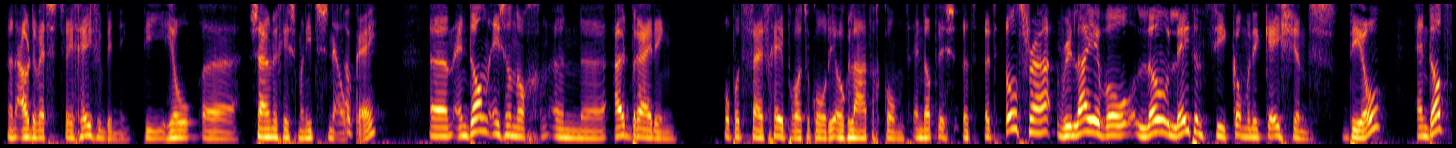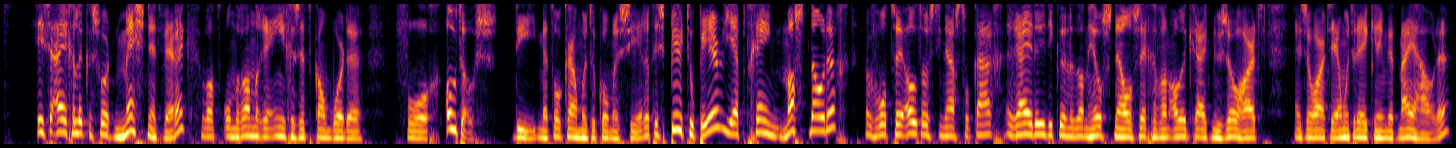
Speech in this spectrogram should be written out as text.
Een ouderwetse 2G-verbinding die heel zuinig is, maar niet snel. Oké. Okay. Um, en dan is er nog een uitbreiding op het 5G-protocol die ook later komt. En dat is het, het Ultra Reliable Low Latency Communications deel. En dat is eigenlijk een soort mesh-netwerk, wat onder andere ingezet kan worden voor auto's die met elkaar moeten communiceren. Het is peer-to-peer, je hebt geen mast nodig. Maar bijvoorbeeld twee auto's die naast elkaar rijden, die kunnen dan heel snel zeggen van, oh ik rijd nu zo hard en zo hard, jij moet rekening met mij houden.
